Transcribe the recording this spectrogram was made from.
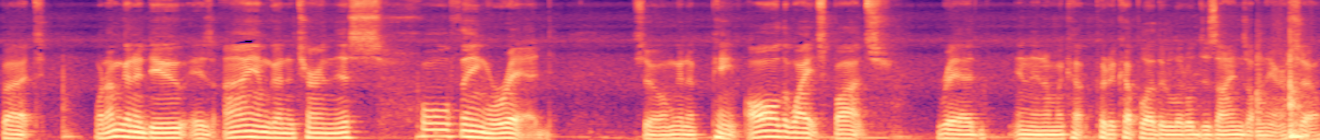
But what I'm going to do is I am going to turn this whole thing red. So I'm going to paint all the white spots red and then I'm going to put a couple other little designs on there. So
